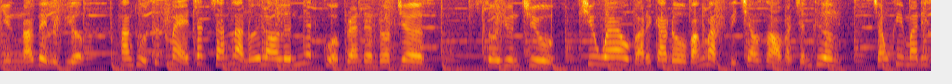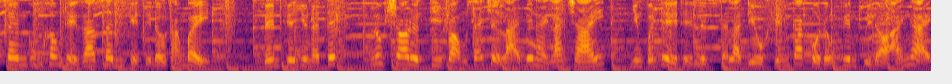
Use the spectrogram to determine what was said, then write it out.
Nhưng nói về lực lượng, hàng thủ sức mẻ chắc chắn là nỗi lo lớn nhất của Brendan Rodgers. Soyun Chu, Chilwell và Ricardo vắng mặt vì treo giò và chấn thương, trong khi Madison cũng không thể ra sân kể từ đầu tháng 7. Bên phía United, Luke Shaw được kỳ vọng sẽ trở lại bên hành lang trái, nhưng vấn đề thể lực sẽ là điều khiến các cổ động viên quỷ đỏ ái ngại.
